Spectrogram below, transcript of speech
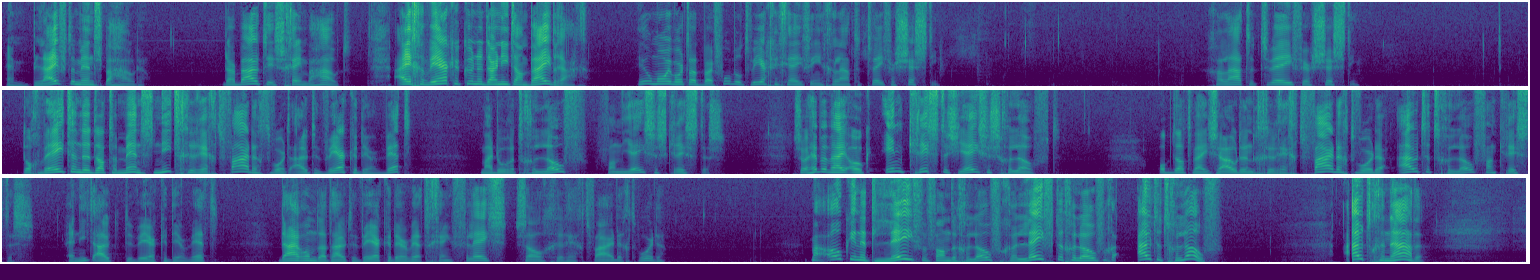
En blijft de mens behouden. Daarbuiten is geen behoud. Eigen werken kunnen daar niet aan bijdragen. Heel mooi wordt dat bijvoorbeeld weergegeven in Galaten 2 vers 16. Galaten 2 vers 16. Doch wetende dat de mens niet gerechtvaardigd wordt uit de werken der wet, maar door het geloof van Jezus Christus. Zo hebben wij ook in Christus Jezus geloofd, opdat wij zouden gerechtvaardigd worden uit het geloof van Christus en niet uit de werken der wet. Daarom dat uit de werken der wet geen vlees zal gerechtvaardigd worden. Maar ook in het leven van de gelovige leeft de gelovige uit het geloof. Uit genade.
